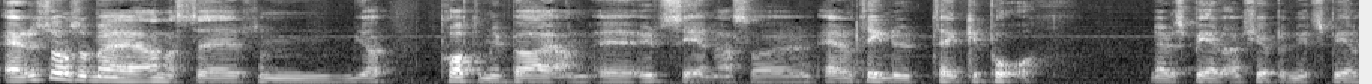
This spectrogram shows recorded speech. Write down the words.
Är det så som är annars eh, som jag pratade om i början, eh, utseende. Alltså, är det någonting du tänker på när du spelar, köper ett nytt spel?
